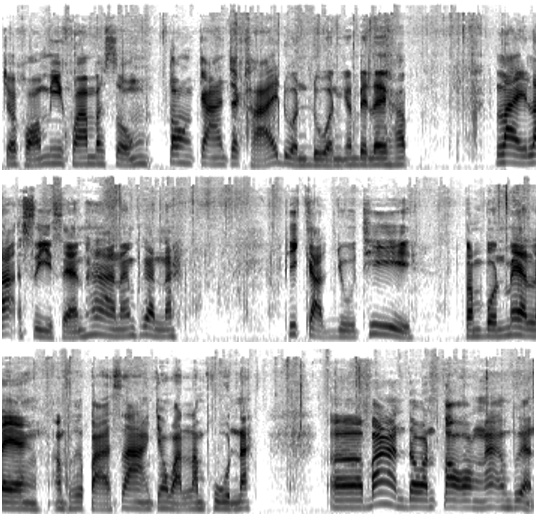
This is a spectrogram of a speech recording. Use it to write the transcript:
เจ้าของมีความประสงค์ต้องการจะขายด่วนๆกันไปเลยครับไล่ละ4ี่แสนห้านะเพื่อนนะพิกัดอยู่ที่ ตำบลแม่แรงอำเภอป่าซางจังหวัดลำพูนนะเอ่อบ้านดอนตองนะเพื่อน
